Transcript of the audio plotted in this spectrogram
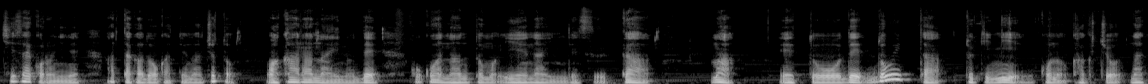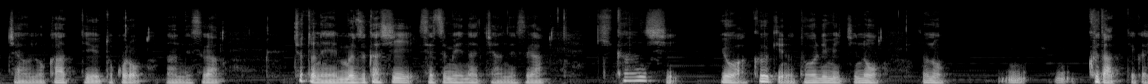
小さい頃にね、あったかどうかっていうのはちょっとわからないので、ここは何とも言えないんですが、まあ、えっと、で、どういった時にこの拡張になっちゃうのかっていうところなんですが、ちょっとね、難しい説明になっちゃうんですが、気管支、要は空気の通り道の、その、管っていうか、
